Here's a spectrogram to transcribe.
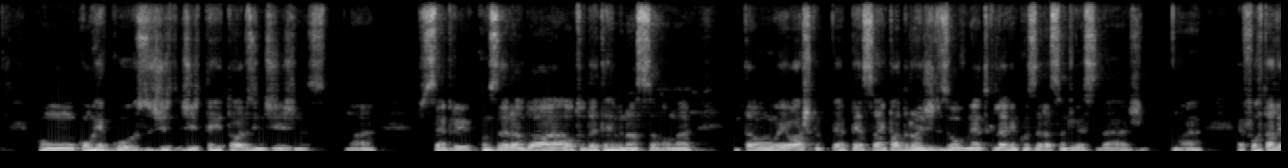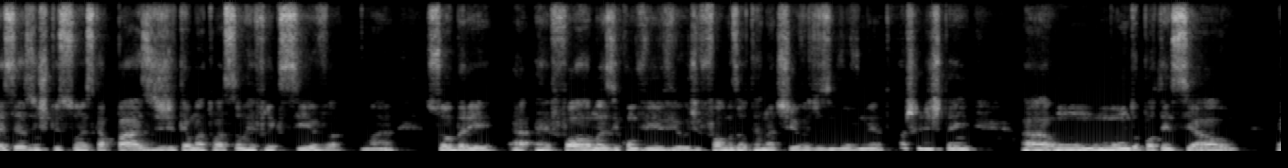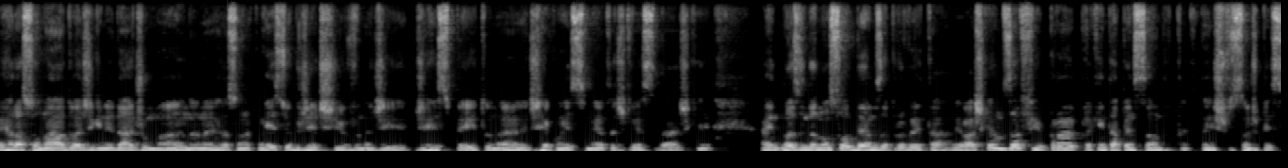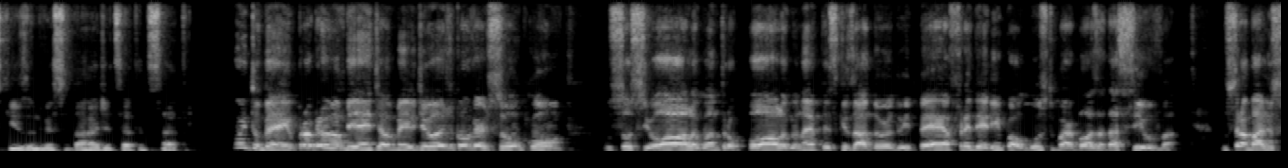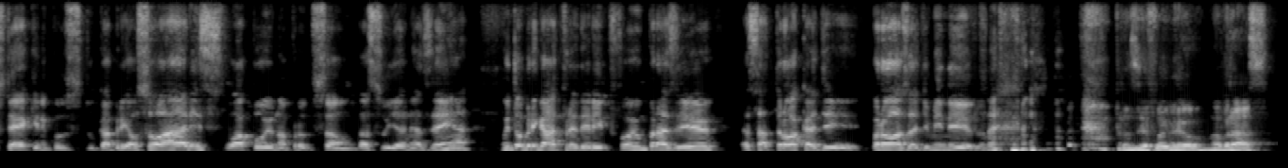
com, com recursos de, de territórios indígenas, é? sempre considerando a autodeterminação. Né? Então, eu acho que é pensar em padrões de desenvolvimento que levem em consideração a diversidade, é? É? fortalecer as instituições capazes de ter uma atuação reflexiva é? sobre é, é, formas e convívio de formas alternativas de desenvolvimento. Acho que a gente tem uh, um mundo potencial é relacionado à dignidade humana, né, relacionado com esse objetivo né, de, de respeito, né, de reconhecimento da diversidade, que nós ainda não soubemos aproveitar. Eu acho que é um desafio para quem está pensando na instituição de pesquisa, universidade, etc, etc. Muito bem, o programa Ambiente ao Meio de hoje conversou com o sociólogo, antropólogo, né, pesquisador do IPEA, Frederico Augusto Barbosa da Silva os trabalhos técnicos do Gabriel Soares, o apoio na produção da Suiane Azenha. Muito obrigado, Frederico. Foi um prazer essa troca de prosa de mineiro, né? prazer foi meu. Um abraço.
